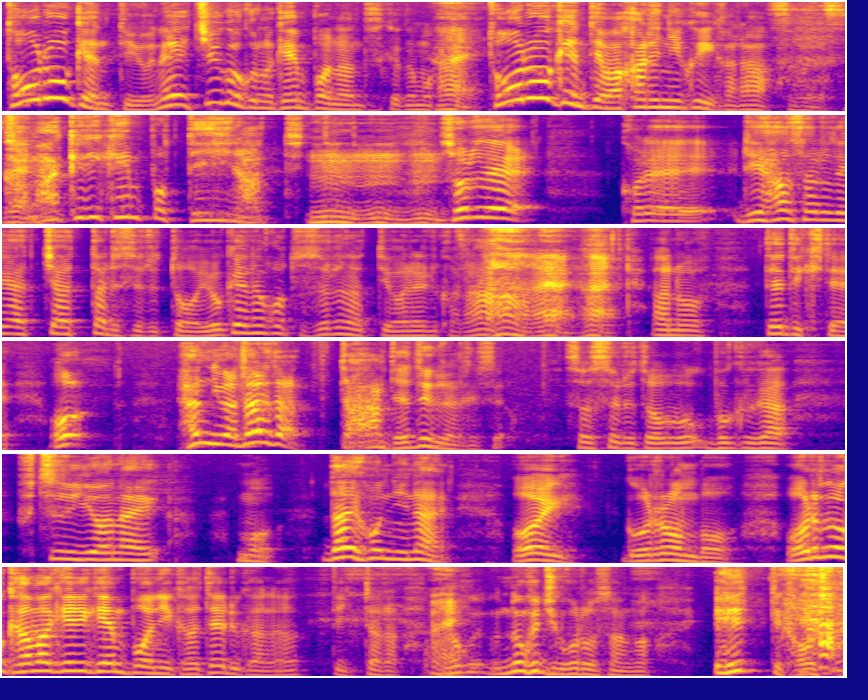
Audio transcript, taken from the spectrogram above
灯籠憲っていうね中国の憲法なんですけども、はい灯籠憲って分かりにくいから、ねカマキリ憲法っていいなって言って、うんうんうん。それでこれリハーサルでやっちゃったりすると余計なことするなって言われるから、はいはいはい。あの出てきて「お犯人は誰だ!」ダーンって出てくるわけですよ。そうするとぼ僕が普通言わないもう台本にない「おいゴロンボ俺のカマキリ憲法に勝てるかな?」って言ったら、の野口五郎さんが「えっ?」て顔して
